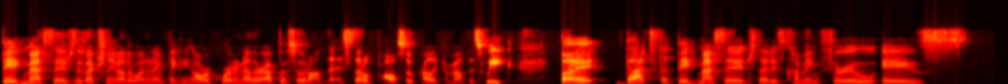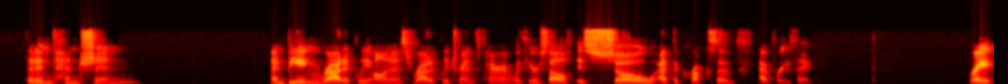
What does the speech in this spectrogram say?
big message. There's actually another one, and I'm thinking I'll record another episode on this that'll also probably come out this week. But that's the big message that is coming through is that intention and being radically honest, radically transparent with yourself is so at the crux of everything. Right?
